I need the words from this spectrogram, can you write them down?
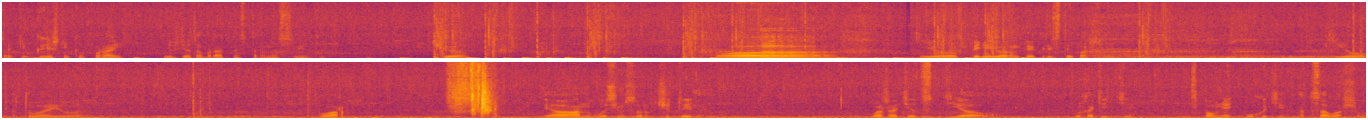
таких грешников в рай и ждет обратная сторона света. Чё? О, Ёп, перевернутые кресты пошли. Ёп твою, а. Твар. Иоанн 8.44. Ваш отец дьявол. Вы хотите исполнять похоти отца вашего.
